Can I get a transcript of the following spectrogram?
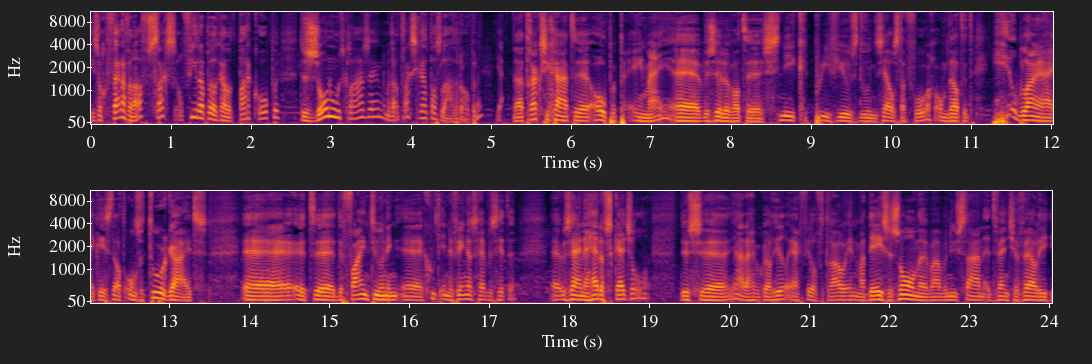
is nog ver vanaf. Straks op 4 april gaat het park open. De zone moet klaar zijn, maar de attractie gaat pas later openen. Ja, de attractie gaat eh, open per 1 mei. Eh, we zullen wat eh, sneak previews doen, zelfs daarvoor. Omdat het heel belangrijk is dat onze tourguides het, de fine-tuning goed in de vingers hebben zitten. We zijn ahead of schedule. Dus ja, daar heb ik wel heel erg veel vertrouwen in. Maar deze zone waar we nu staan, Adventure Valley,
